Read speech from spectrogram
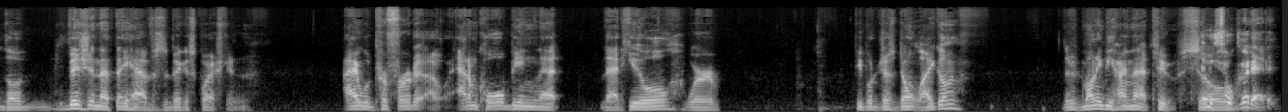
the vision that they have is the biggest question. I would prefer to uh, Adam Cole being that that heel where people just don't like him. There's money behind that too. So and he's so good at it.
